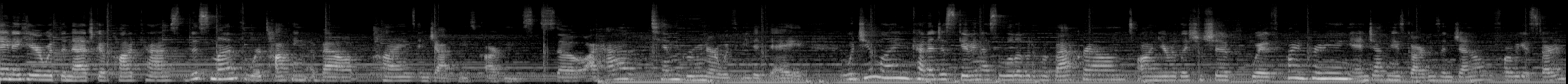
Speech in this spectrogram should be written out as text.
Shayna here with the NAJGA podcast. This month we're talking about pines in Japanese gardens. So I have Tim Gruner with me today. Would you mind kind of just giving us a little bit of a background on your relationship with pine pruning and Japanese gardens in general before we get started?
